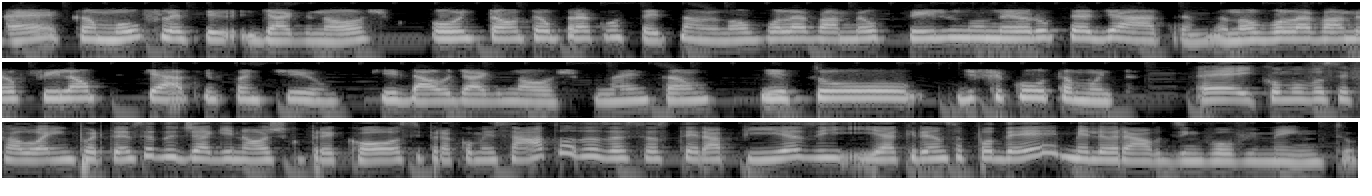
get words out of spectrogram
né? Camufla esse diagnóstico, ou então tem o preconceito. Não, eu não vou levar meu filho no neuropediatra, eu não vou levar meu filho ao psiquiatra infantil que dá o diagnóstico, né? Então, isso dificulta muito. É, e como você falou, a importância do diagnóstico precoce para começar todas essas terapias e, e, a criança poder melhorar o desenvolvimento.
